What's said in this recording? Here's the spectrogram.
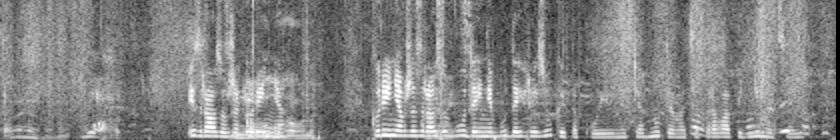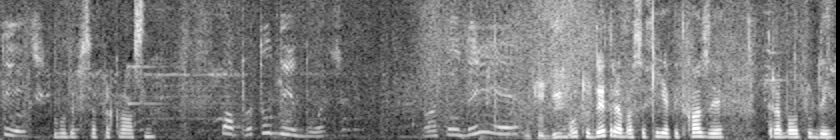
Та вона, І зразу вже коріння. Коріння вже зразу Подивіться. буде і не буде і грязюки такої, не тягнутиметься, трава підніметься і буде все прекрасно. Папа, туди будь. А туди. Отуди. Отуди треба, Софія підказує, треба отуди.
